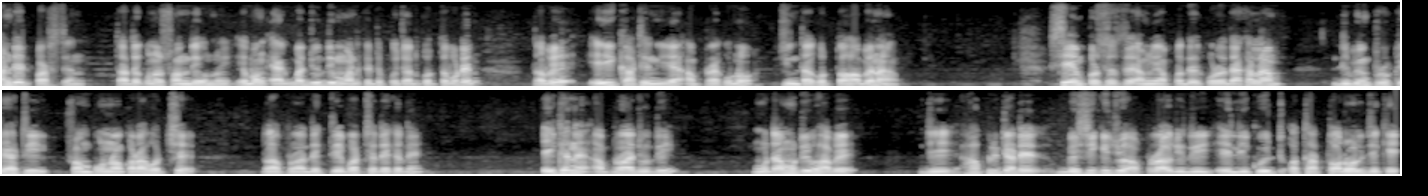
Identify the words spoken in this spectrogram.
হান্ড্রেড পার্সেন্ট। তাতে কোনো সন্দেহ নয় এবং একবার যদি মার্কেটে প্রচার করতে পারেন তবে এই কাঠি নিয়ে আপনার কোনো চিন্তা করতে হবে না। সেম প্রসেসে আমি আপনাদের করে দেখালাম। ডিপিং প্রক্রিয়াটি সম্পূর্ণ করা হচ্ছে। তো আপনারা দেখতেই পাচ্ছেন এখানে। এইখানে আপনারা যদি মোটামুটিভাবে যে হাফ লিটারের বেশি কিছু আপনারা যদি এই লিকুইড অর্থাৎ তরল যেকে,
